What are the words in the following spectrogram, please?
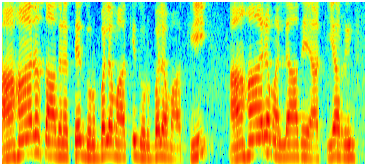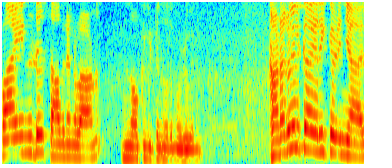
ആഹാര സാധനത്തെ ദുർബലമാക്കി ദുർബലമാക്കി ആഹാരമല്ലാതെയാക്കിയ റിഫൈൻഡ് സാധനങ്ങളാണ് ഇന്ന് നോക്കി കിട്ടുന്നത് മുഴുവനും. കടകളിൽ കയറി കഴിഞ്ഞാൽ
